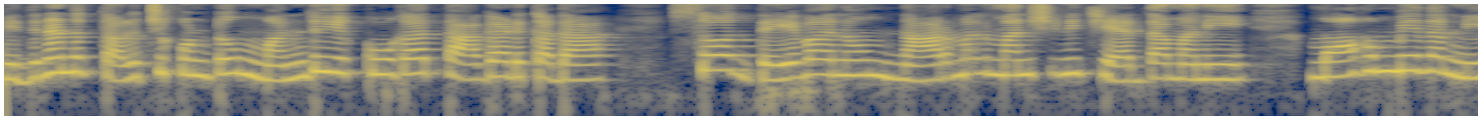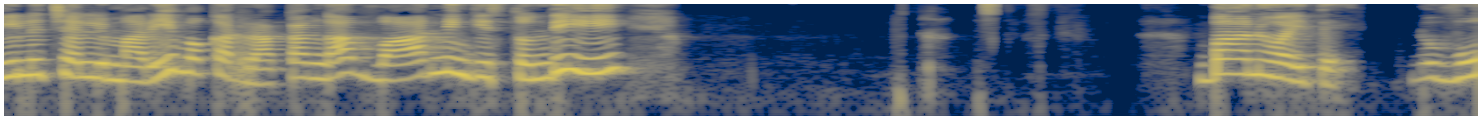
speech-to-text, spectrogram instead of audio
మిథునను తలుచుకుంటూ మందు ఎక్కువగా తాగాడు కదా. సో దేవాను నార్మల్ మనిషిని చేద్దామని మొహం మీద నీళ్ళు చల్లి మరీ ఒక రకంగా వార్నింగ్ ఇస్తుంది బాను అయితే. నువ్వు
